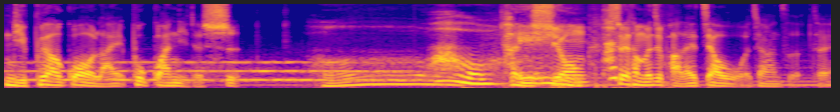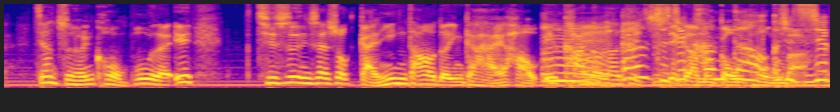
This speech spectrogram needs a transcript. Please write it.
你不要过来，不关你的事。哦，哇哦，”很凶，所以他们就跑来叫我这样子。对，这样子很恐怖的，因为其实你在说感应到的应该还好，因为看到他可以他是直接跟他们沟看到通，吧而且直。接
